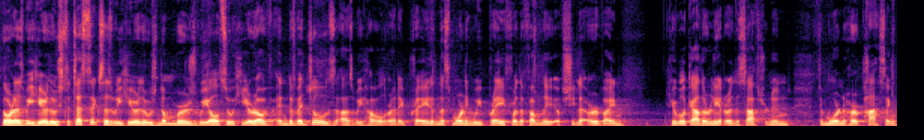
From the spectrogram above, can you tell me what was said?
Lord, as we hear those statistics, as we hear those numbers, we also hear of individuals as we have already prayed. And this morning we pray for the family of Sheila Irvine, who will gather later this afternoon to mourn her passing.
